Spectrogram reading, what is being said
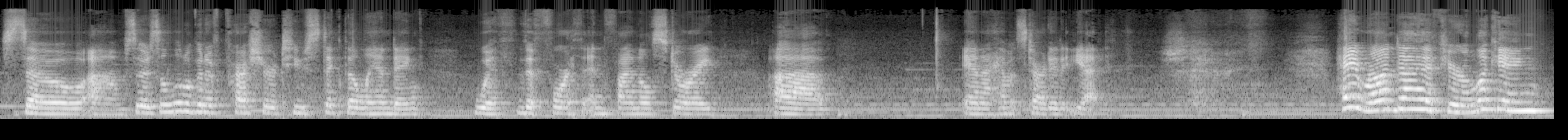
So um, so there's a little bit of pressure to stick the landing with the fourth and final story, uh, and I haven't started it yet. Hey Rhonda, if you're looking.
